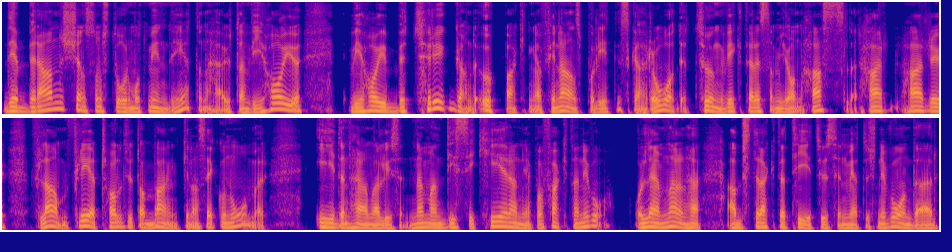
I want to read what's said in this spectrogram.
det är branschen som står mot myndigheterna här, utan vi har ju, vi har ju betryggande uppbackning av Finanspolitiska rådet, tungviktare som John Hassler, Harry Flam, flertalet av bankernas ekonomer i den här analysen, när man dissekerar ner på faktanivå och lämna den här abstrakta 10 000 meters nivån där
